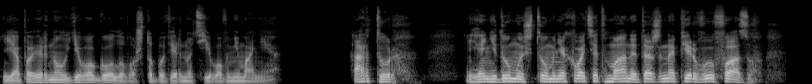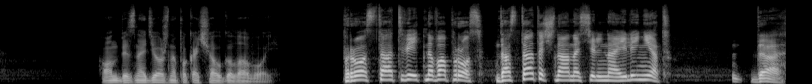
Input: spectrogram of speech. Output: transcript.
Я повернул его голову, чтобы вернуть его внимание. «Артур, я не думаю, что у меня хватит маны даже на первую фазу». Он безнадежно покачал головой. «Просто ответь на вопрос, достаточно она сильна или нет?» «Да.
